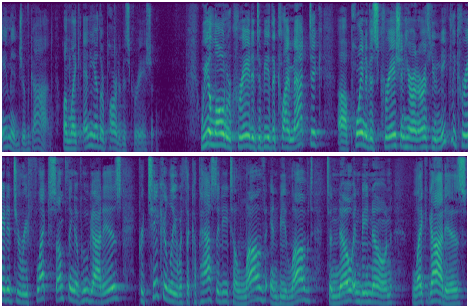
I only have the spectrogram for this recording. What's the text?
image of God, unlike any other part of His creation. We alone were created to be the climactic uh, point of His creation here on earth, uniquely created to reflect something of who God is, particularly with the capacity to love and be loved, to know and be known like God is,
